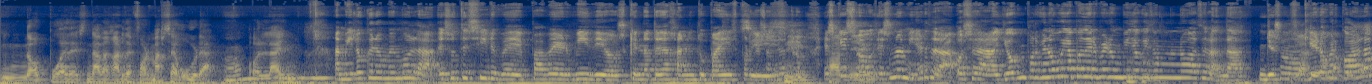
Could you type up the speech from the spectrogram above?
no puedes navegar de forma segura Ah. online. A mí lo que no me mola, eso te sirve para ver vídeos que no te dejan en tu país porque Sí. son de otro. Sí, es que eso es una mierda. O sea, yo, ¿por qué no voy a poder ver un vídeo que hizo en Nueva Zelanda? Yo eso no lo Ya. ¿Quiero ver koalas?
